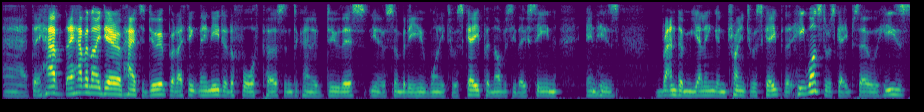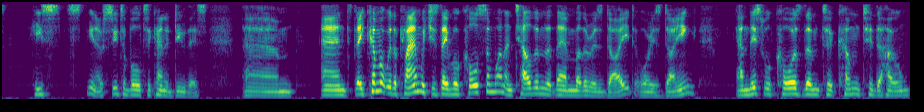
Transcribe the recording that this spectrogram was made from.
uh, they have they have an idea of how to do it, but I think they needed a fourth person to kind of do this. You know, somebody who wanted to escape, and obviously they've seen in his random yelling and trying to escape that he wants to escape, so he's he's you know suitable to kind of do this. Um, And they come up with a plan, which is they will call someone and tell them that their mother has died or is dying, and this will cause them to come to the home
